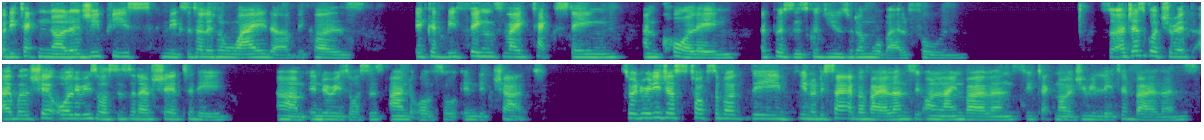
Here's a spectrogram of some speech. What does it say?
But the technology piece makes it a little wider because it could be things like texting and calling that persons could use with a mobile phone. So I'll just go through it. I will share all the resources that I've shared today um, in the resources and also in the chat. So it really just talks about the, you know, the cyber violence, the online violence, the technology related violence,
